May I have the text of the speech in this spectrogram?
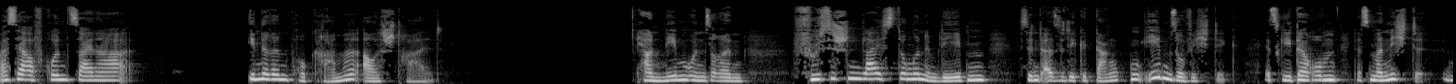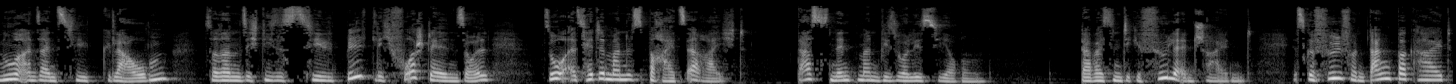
was er aufgrund seiner inneren Programme ausstrahlt. Ja, und neben unseren physischen Leistungen im Leben sind also die Gedanken ebenso wichtig. Es geht darum, dass man nicht nur an sein Ziel glauben, sondern sich dieses Ziel bildlich vorstellen soll, so als hätte man es bereits erreicht. Das nennt man Visualisierung. Dabei sind die Gefühle entscheidend. Das Gefühl von Dankbarkeit,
